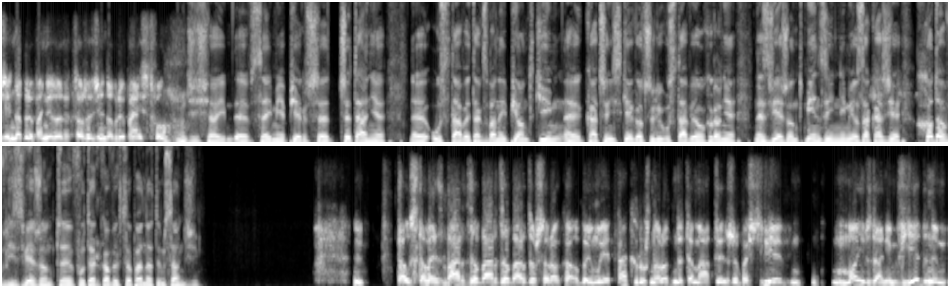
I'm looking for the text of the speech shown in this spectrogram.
Dzień dobry panie redaktorze, dzień dobry państwu. Dzisiaj e, w Sejmie pierwsze czytanie e, ustawy tak zwanej piątki Kaczyńskiego, czyli ustawy o ochronie zwierząt, między innymi o zakazie hodowli zwierząt futerkowych. Co pan o tym sądzi? Ta ustawa jest bardzo, bardzo, bardzo szeroka. Obejmuje tak różnorodne tematy, że właściwie moim zdaniem w jednym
